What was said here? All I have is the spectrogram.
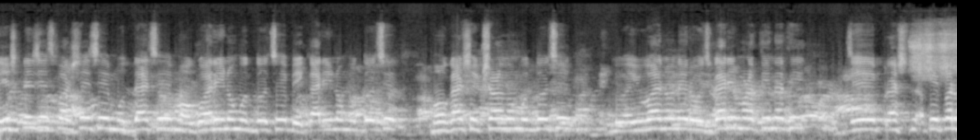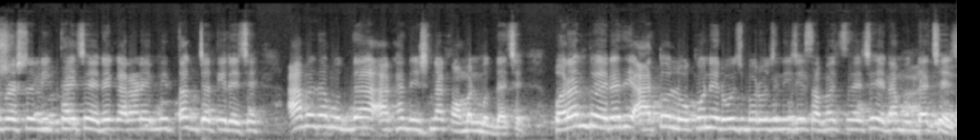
દેશને જે સ્પર્શે છે, મુદ્દા છે મોંઘવારીનો મુદ્દો છે, બેકારીનો મુદ્દો છે, મોંઘા શિક્ષણનો મુદ્દો છે, યુવાનોને રોજગારી મળતી નથી, જે પ્રશ્ન, પેપર પ્રશ્ન લીક થાય છે, એને કારણે એમની તક જતી રહે છે. આ બધા મુદ્દા આખા દેશના કોમન મુદ્દા છે. પરંતુ એનાથી આ તો લોકોને રોજબરોજની જે સમસ્યા છે, એના મુદ્દા છે જ.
